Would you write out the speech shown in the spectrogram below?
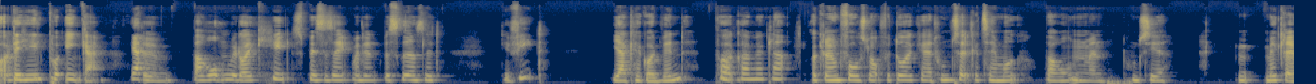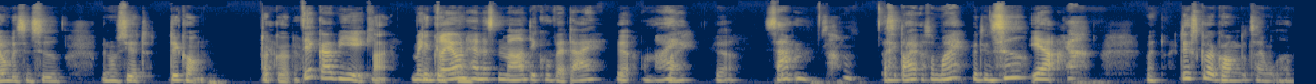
Og det hele på én gang. Ja. Øhm, baronen vil dog ikke helt spidse sig af med den besked, han lidt, det er fint. Jeg kan godt vente på, at kongen er klar. Og greven foreslår Fedorika, at hun selv kan tage imod baronen, men hun siger, med greven ved sin side, men hun siger, at det er kongen, der gør det. Det gør vi ikke. Nej, Men greven, han er sådan meget, det kunne være dig Ja. og mig. Mig. Ja. Sammen. Sammen. Altså dig og så mig ved din side. Ja. ja. Men det skal være kongen, der tager imod ham.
